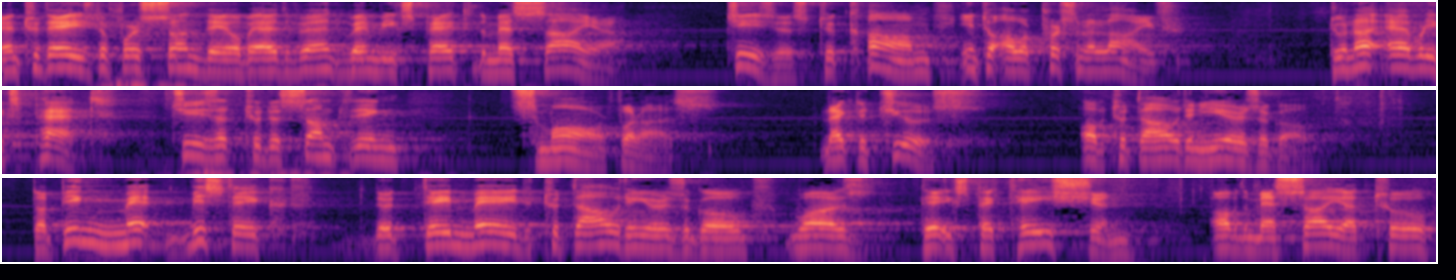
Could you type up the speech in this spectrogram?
And today is the first Sunday of Advent when we expect the Messiah, Jesus, to come into our personal life. Do not ever expect Jesus to do something small for us, like the Jews of 2,000 years ago. The big mistake that they made 2,000 years ago was the expectation of the Messiah to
